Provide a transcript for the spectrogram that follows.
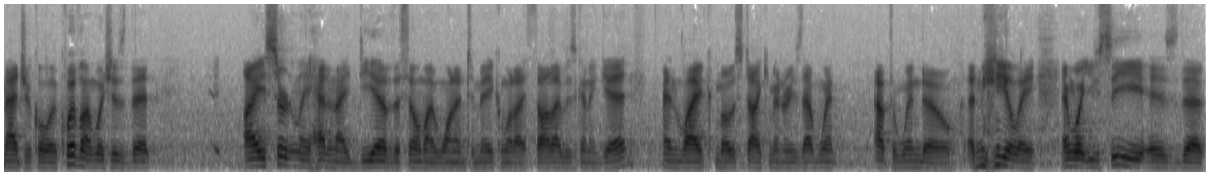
magical equivalent, which is that I certainly had an idea of the film I wanted to make and what I thought I was going to get. And like most documentaries, that went out the window immediately. And what you see is the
